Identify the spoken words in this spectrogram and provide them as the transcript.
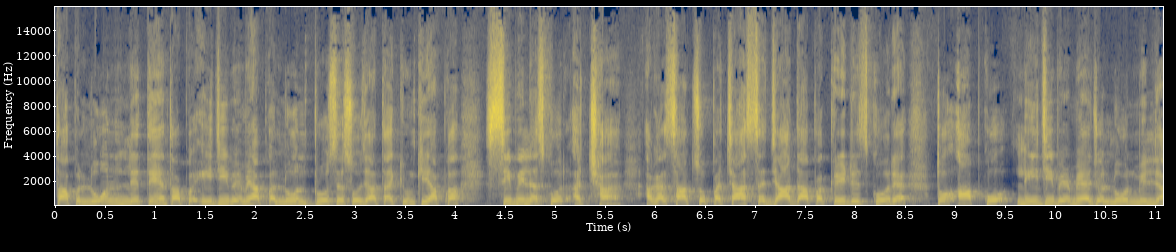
तो आप लोन लेते हैं तो आपका ईजी वे में आपका लोन प्रोसेस हो जाता है, क्योंकि आपका सिविल स्कोर अच्छा है। अगर 750 से ज़्यादा आपका क्रेडिट स्कोर है तो आपको ईजी वे में जो लोन मिल जाता है।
